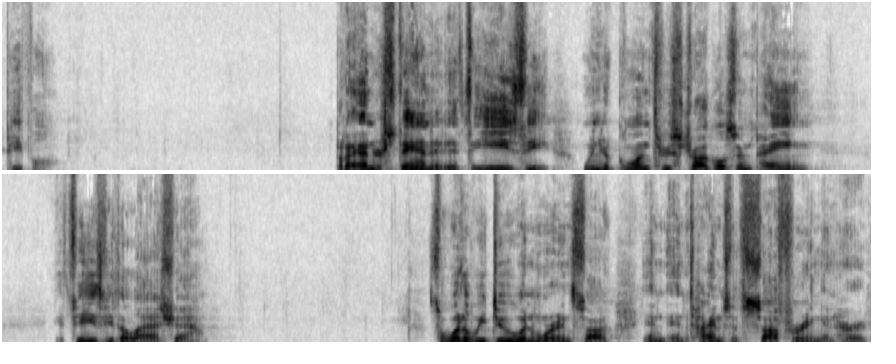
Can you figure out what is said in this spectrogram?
people. But I understand it. It's easy when you're going through struggles and pain. It's easy to lash out. So, what do we do when we're in, su- in, in times of suffering and hurt?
